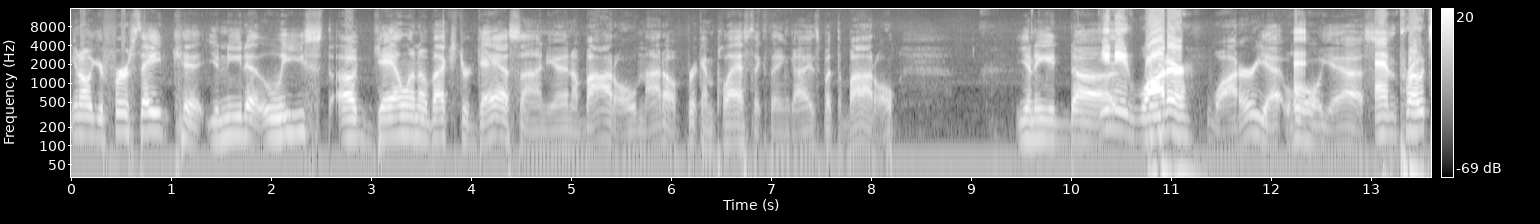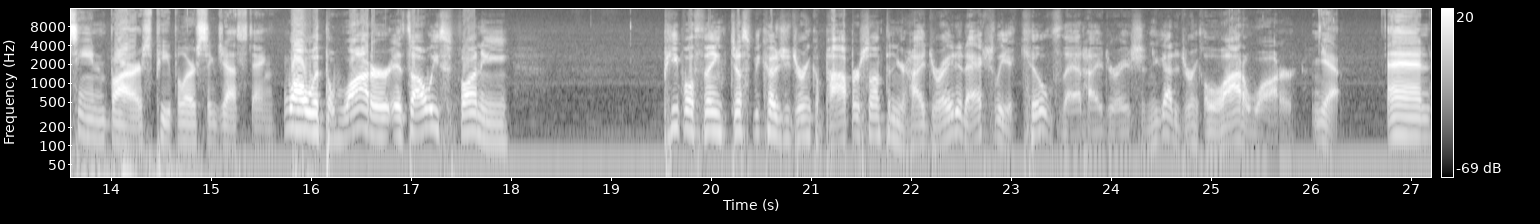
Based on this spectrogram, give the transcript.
you know, your first aid kit. You need at least a gallon of extra gas on you in a bottle, not a freaking plastic thing, guys, but the bottle. You need. Uh, You need water water. Yeah. Oh, yes. and protein bars. People are suggesting. Well, with the water, it's always funny. People think just because you drink a pop or something, you're hydrated. Actually, it kills that hydration. You got to drink a lot of water. Yeah. And,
